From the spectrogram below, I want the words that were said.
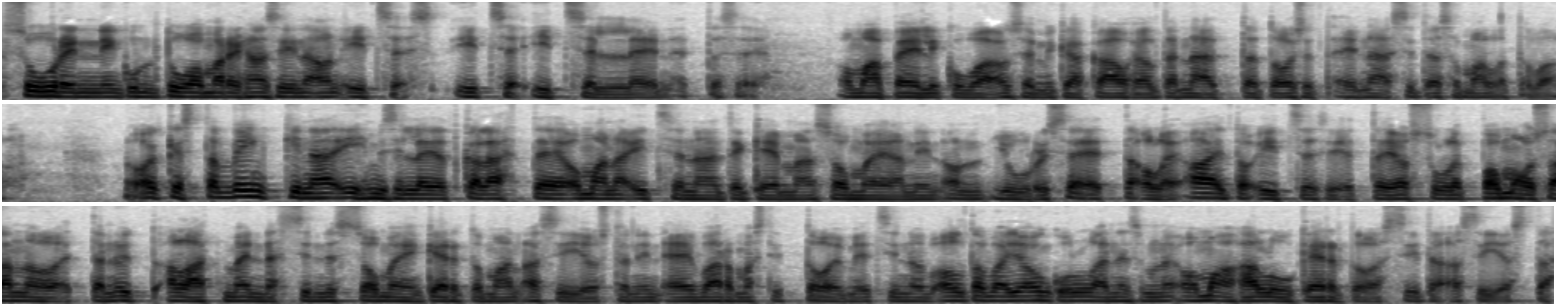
suurin niin kuin tuomarihan siinä on itse, itse itselleen, että se oma peilikuva on se, mikä kauhealta näyttää, toiset ei näe sitä samalla tavalla. No oikeastaan vinkkinä ihmisille, jotka lähtee omana itsenään tekemään somea, niin on juuri se, että ole aito itsesi. Että jos sulle pomo sanoo, että nyt alat mennä sinne someen kertomaan asioista, niin ei varmasti toimi. Että siinä on oltava jonkunlainen semmoinen oma halu kertoa siitä asiasta,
